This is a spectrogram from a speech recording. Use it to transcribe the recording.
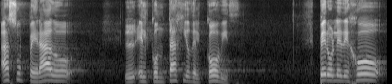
ha superado el contagio del COVID, pero le dejó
